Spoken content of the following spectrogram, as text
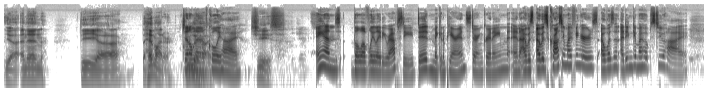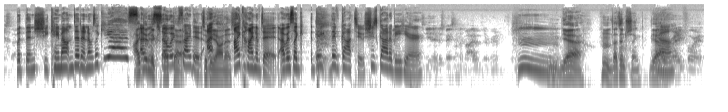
Yeah, and then the uh, the headliner, gentleman Kooley of. Kooley High. Jeez, and the lovely lady Rhapsody did make an appearance during grinning and I was I was crossing my fingers I wasn't I didn't get my hopes too high but then she came out and did it and I was like yes I didn't was so expect that, excited to be I, honest. I kind of did I was like they they've got to she's got to be here Either just based on the vibe of the room. Mm, yeah, hmm, that's interesting. Yeah, Yeah. I was ready for it.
